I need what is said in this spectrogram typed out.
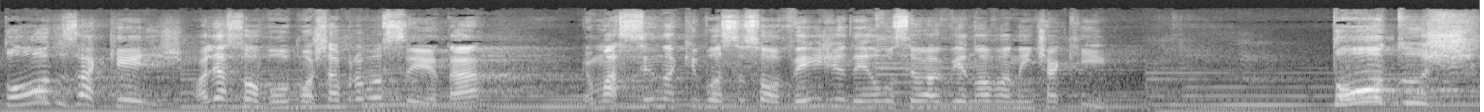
todos aqueles, olha só, vou mostrar para você, tá? É uma cena que você só vê Gideão, você vai ver novamente aqui. Todos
